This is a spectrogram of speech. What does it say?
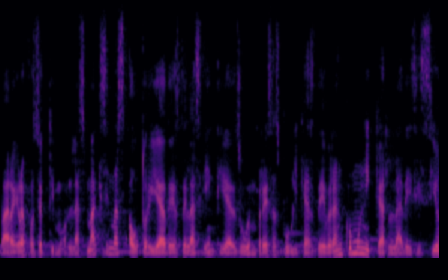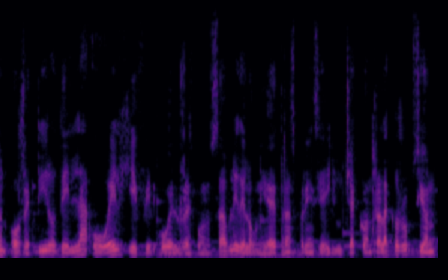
Parágrafo séptimo. Las máximas autoridades de las entidades o empresas públicas deberán comunicar la decisión o retiro de la o el jefe o el responsable de la unidad de transparencia y lucha contra la corrupción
